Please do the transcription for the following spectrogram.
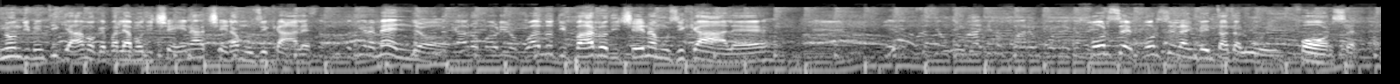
non dimentichiamo che parliamo di cena, cena musicale. Posso dire meglio. caro Paolino quando ti parlo di cena musicale forse, forse l'ha inventata lui forse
